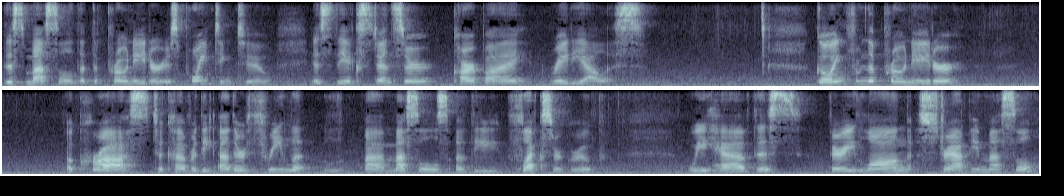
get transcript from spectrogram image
This muscle that the pronator is pointing to is the extensor carpi radialis. Going from the pronator across to cover the other three uh, muscles of the flexor group, we have this very long strappy muscle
